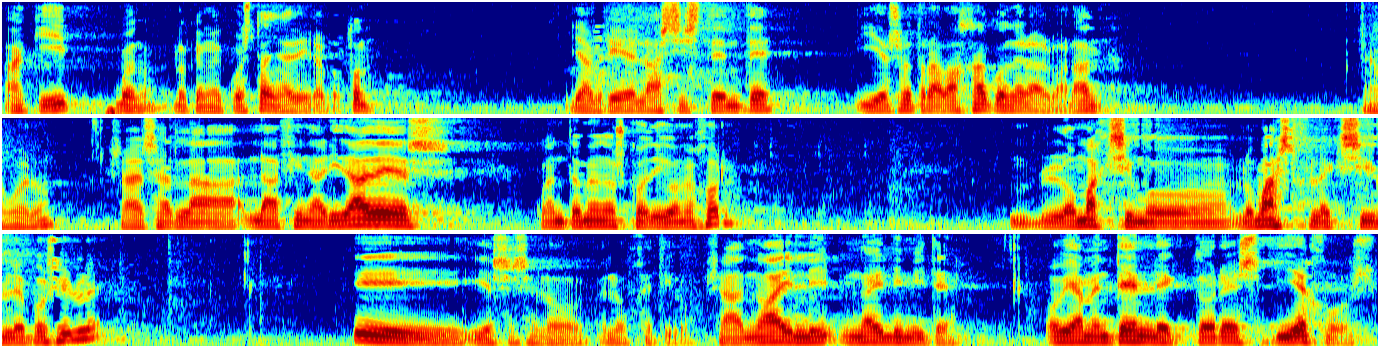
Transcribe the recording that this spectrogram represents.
Aquí, bueno, lo que me cuesta añadir el botón. Y abrir el asistente y eso trabaja con el Albarán. ¿De acuerdo? O sea, esa es la, finalidad es cuanto menos código mejor, lo máximo, lo más flexible posible y, ese es el, el, objetivo. O sea, no hay, no hay límite. Obviamente en lectores viejos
